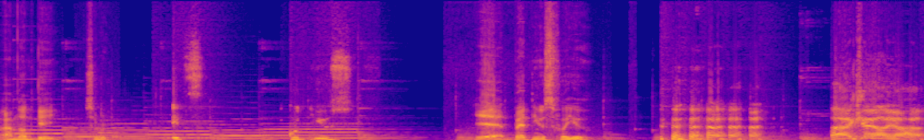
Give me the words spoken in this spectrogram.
I'm not gay. Sorry. It's good news. Yeah, and bad news for you. I kill ya!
